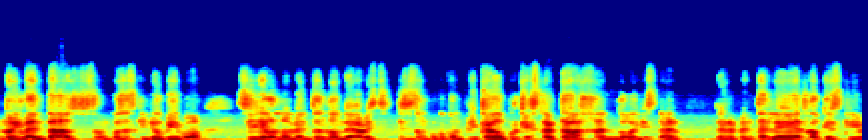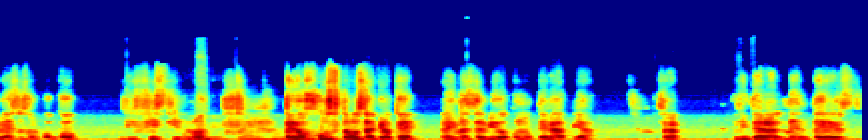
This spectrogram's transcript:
no inventadas, son cosas que yo vivo. Sí llega un momento en donde a veces es un poco complicado porque estar trabajando y estar, de repente leer lo que escribes es un poco difícil, ¿no? Pero justo, o sea, creo que a mí me ha servido como terapia. O sea, literalmente es,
